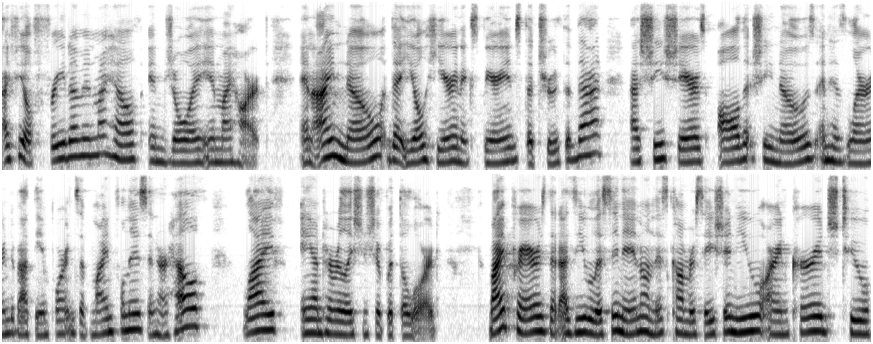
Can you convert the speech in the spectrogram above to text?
I feel freedom in my health and joy in my heart. And I know that you'll hear and experience the truth of that as she shares all that she knows and has learned about the importance of mindfulness in her health, life, and her relationship with the Lord. My prayer is that as you listen in on this conversation, you are encouraged to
